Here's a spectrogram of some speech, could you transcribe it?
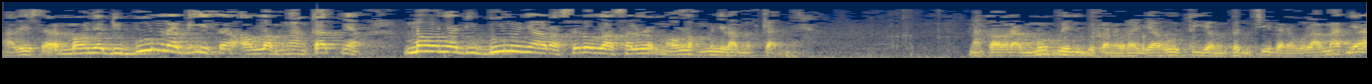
alaihissalam maunya dibunuh Nabi Isa Allah mengangkatnya. Maunya dibunuhnya Rasulullah SAW Allah menyelamatkannya. Maka orang mukmin bukan orang Yahudi yang benci pada ulamanya.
